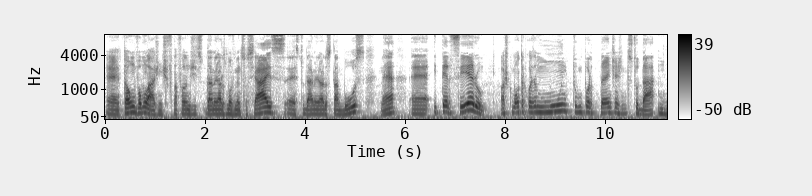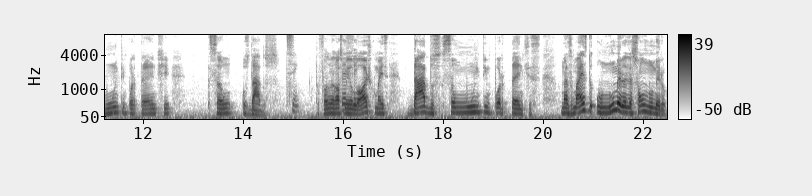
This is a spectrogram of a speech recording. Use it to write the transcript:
É, então vamos lá, a gente está falando de estudar melhor os movimentos sociais, é, estudar melhor os tabus, né? É, e terceiro, acho que uma outra coisa muito importante a gente estudar, muito importante, são os dados. Sim. Tô falando um negócio Perfeito. meio lógico, mas dados são muito importantes. Mas mais do, o número ele é só um número.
